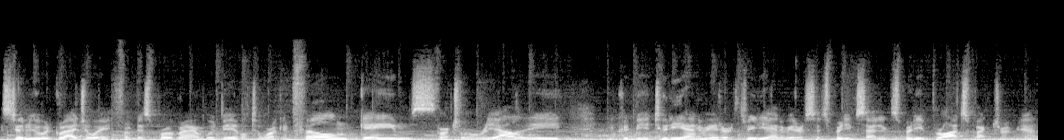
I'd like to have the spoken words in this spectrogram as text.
A student who would graduate from this program would be able to work in film, games, virtual reality. It could be a 2D animator or 3D animator, so it's pretty exciting. It's pretty broad spectrum, yeah.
